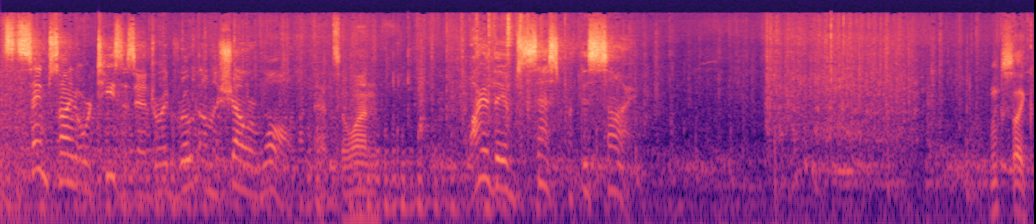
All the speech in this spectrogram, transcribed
It's the same sign Ortiz's android wrote on the shower wall. That's the one. Why are they obsessed with this sign? Looks like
